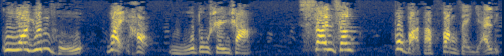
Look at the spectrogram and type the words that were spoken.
郭云普，外号五毒神杀。三僧不把他放在眼里。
